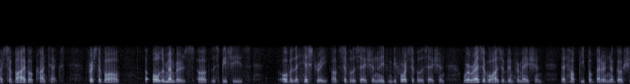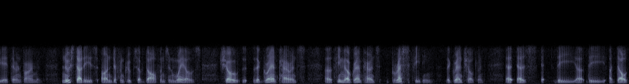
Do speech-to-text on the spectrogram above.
a survival context. First of all, older members of the species over the history of civilization and even before civilization were reservoirs of information that helped people better negotiate their environment. New studies on different groups of dolphins and whales show the grandparents, uh, female grandparents, breastfeeding the grandchildren as the uh, the adult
